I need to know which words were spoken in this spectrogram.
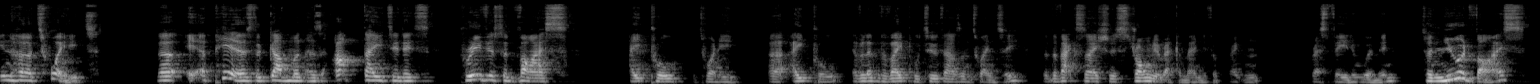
in her tweet that it appears the government has updated its previous advice April 20, uh, April 11th of April 2020 that the vaccination is strongly recommended for pregnant breastfeeding women to new advice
